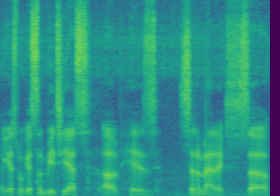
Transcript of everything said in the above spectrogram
I guess we'll get some BTS of his cinematics. So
